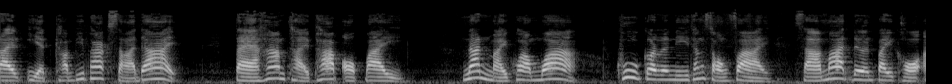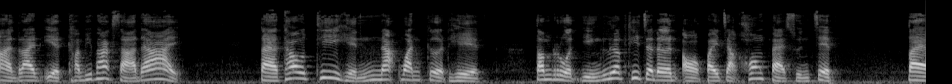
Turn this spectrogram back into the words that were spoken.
รายละเอียดคำพิพากษาได้ แต่ห้ามถ่ายภาพออกไป นั่นหมายความว่า คู่กรณีทั้งสองฝ่าย สามารถเดินไปขออ่านรายละเอียดคำพิพากษาได้ แต่เท่าที่เห็นณวันเกิดเหตุตำรวจหญิงเลือกที่จะเดินออกไปจากห้อง 807 แต่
